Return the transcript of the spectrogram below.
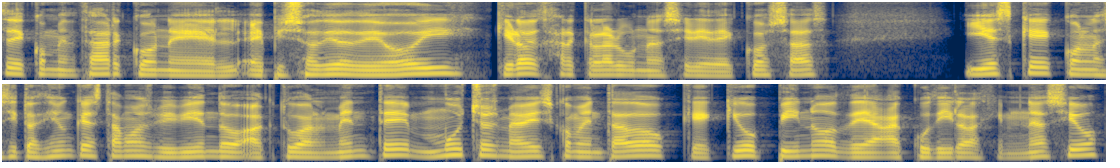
de comenzar con el episodio de hoy, quiero dejar claro una serie de cosas. Y es que con la situación que estamos viviendo actualmente, muchos me habéis comentado que qué opino de acudir al gimnasio,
